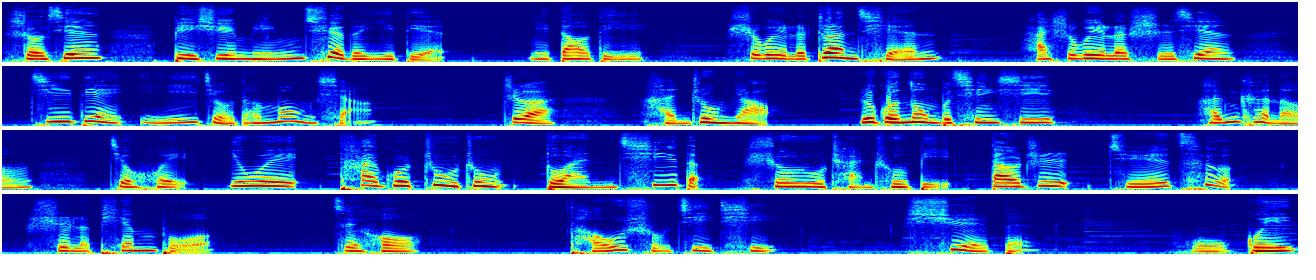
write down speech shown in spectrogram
首先必须明确的一点，你到底是为了赚钱，还是为了实现积淀已久的梦想？这很重要。如果弄不清晰，很可能就会因为太过注重短期的收入产出比，导致决策失了偏颇，最后。投鼠忌器，血本无归。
